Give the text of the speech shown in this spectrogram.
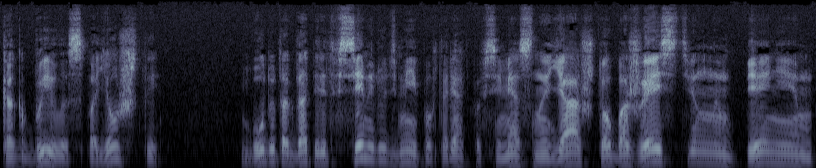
как было, споешь ты, буду тогда перед всеми людьми повторять повсеместно я, что божественным пением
